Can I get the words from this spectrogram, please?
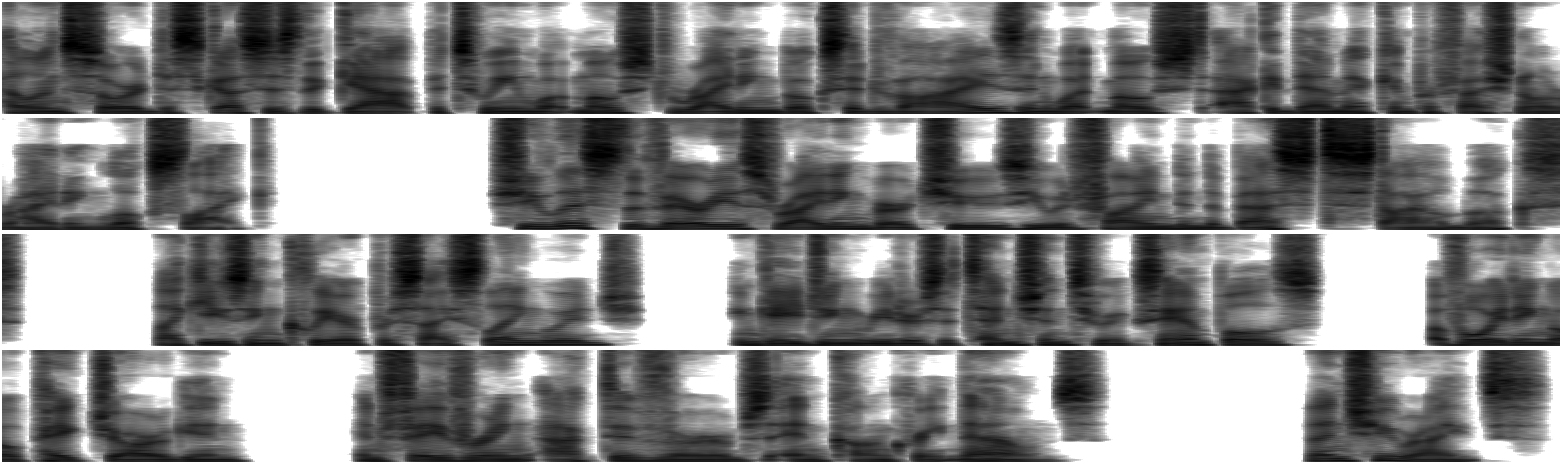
Helen Sword discusses the gap between what most writing books advise and what most academic and professional writing looks like. She lists the various writing virtues you would find in the best style books, like using clear, precise language, engaging readers' attention through examples, avoiding opaque jargon, and favoring active verbs and concrete nouns. Then she writes,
